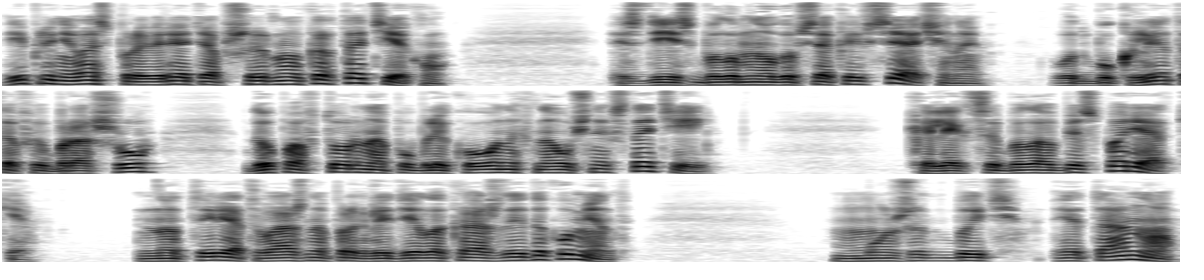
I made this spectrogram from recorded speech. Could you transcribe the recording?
и принялась проверять обширную картотеку. Здесь было много всякой всячины — от буклетов и брошюр до повторно опубликованных научных статей. Коллекция была в беспорядке, но Терри отважно проглядела каждый документ. Может быть, это оно.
